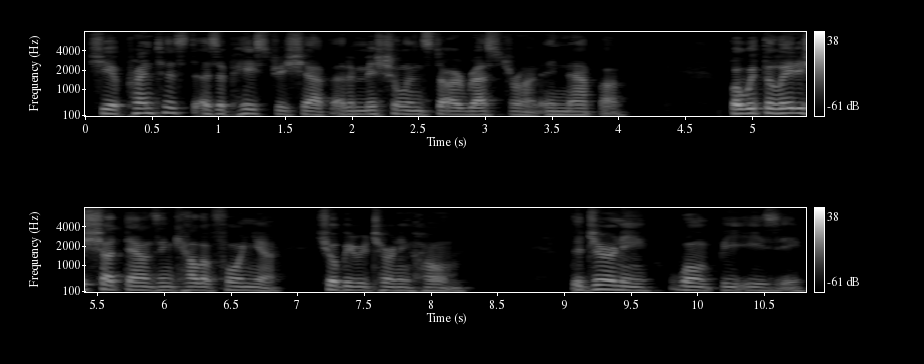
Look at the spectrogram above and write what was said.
she apprenticed as a pastry chef at a Michelin starred restaurant in Napa. But with the latest shutdowns in California, she'll be returning home. The journey won't be easy.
